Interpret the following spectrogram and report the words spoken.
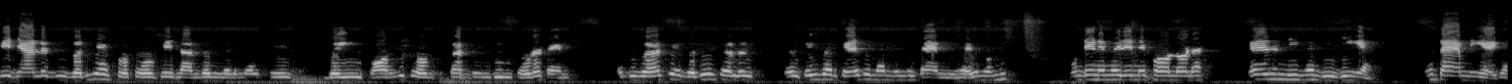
ਤੇ ਜਾਣ ਲੱਗੀ ਵਧੀਆ ਖੁਸ਼ ਹੋ ਕੇ ਲੰਡਨ ਮਿਲ ਮਿਲ ਕੇ ਗਈ ਫੋਨ ਵੀ ਤੋਂ ਕਰ ਦਿੰਦੀ ਥੋੜਾ ਟਾਈਮ ਉਹ ਬਾਅਦ ਚ ਵਧੀਆ ਚੱਲ ਅਹ ਕਈ ਵਾਰ ਕਹਿ ਦੇਣਾ ਮੈਨੂੰ ਟਾਈਮ ਨਹੀਂ ਹੈ ਮੰਮੀ ਮੁੰਡੇ ਨੇ ਮੇਰੇ ਨੇ ਫੋਨ ਲਾਉਣਾ ਕਹਿ ਦਿੰਦੀ ਮੈਂ ਬੀਜੀ ਆ ਉਹ ਟਾਈਮ ਨਹੀਂ ਹੈਗਾ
